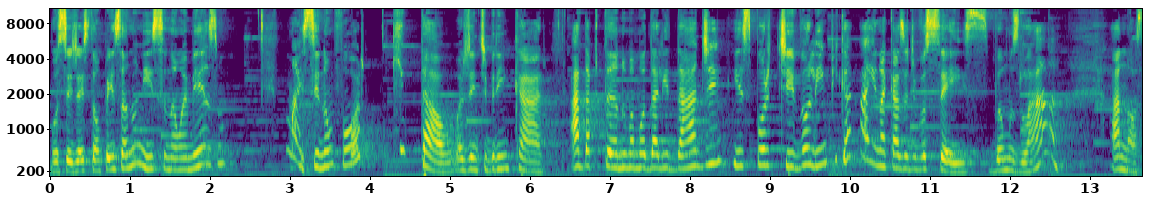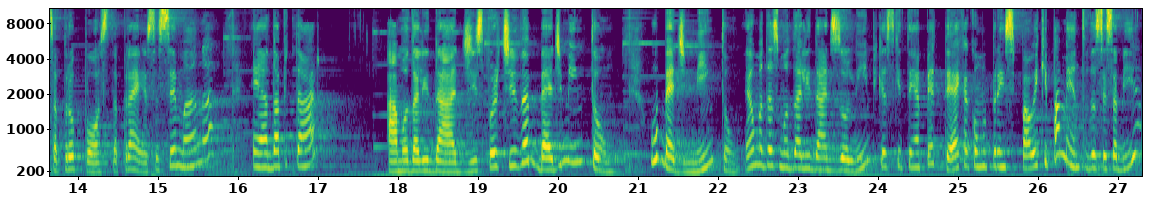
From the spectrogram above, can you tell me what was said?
vocês já estão pensando nisso, não é mesmo? Mas se não for, que tal a gente brincar adaptando uma modalidade esportiva olímpica aí na casa de vocês. Vamos lá? A nossa proposta para essa semana é adaptar a modalidade esportiva badminton. O badminton é uma das modalidades olímpicas que tem a peteca como principal equipamento, você sabia?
